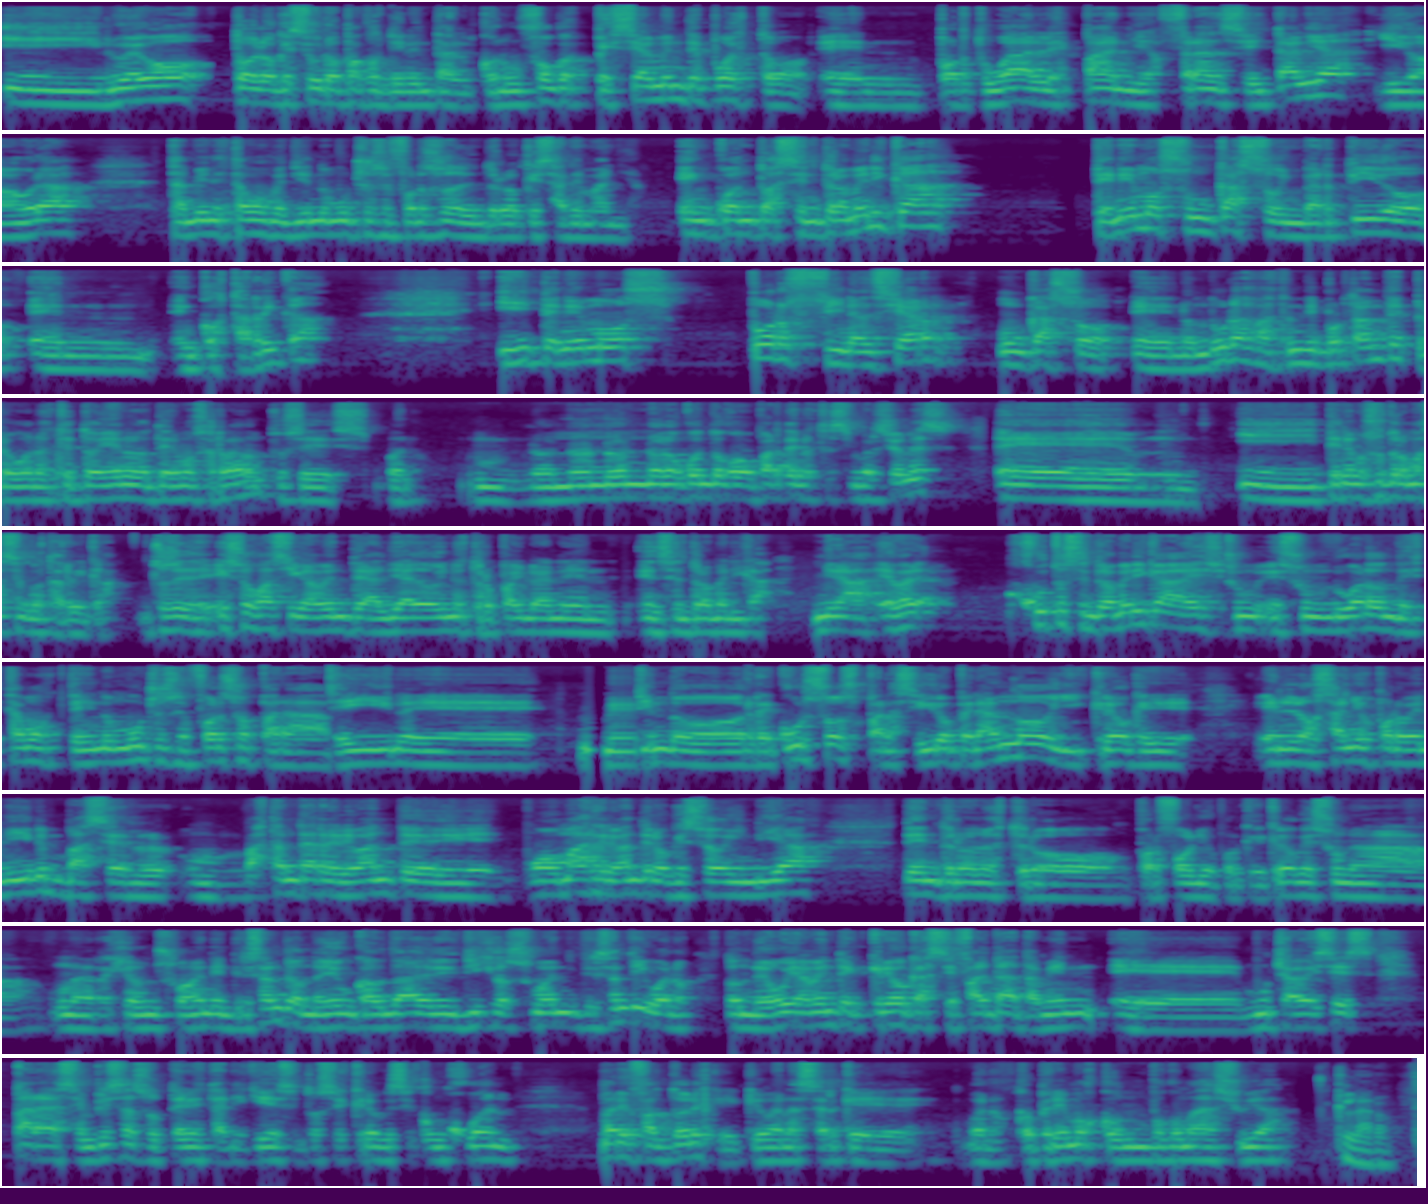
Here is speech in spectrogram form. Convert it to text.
y luego todo lo que es Europa continental, con un foco especialmente puesto en Portugal, España, Francia, Italia y ahora también estamos metiendo muchos esfuerzos dentro de lo que es Alemania. En cuanto a Centroamérica, tenemos un caso invertido en, en Costa Rica y tenemos por financiar un caso en Honduras bastante importante, pero bueno, este todavía no lo tenemos cerrado, entonces, bueno, no, no, no, no lo cuento como parte de nuestras inversiones. Eh, y tenemos otro más en Costa Rica. Entonces, eso es básicamente al día de hoy nuestro pipeline en, en Centroamérica. Mira, justo Centroamérica es un, es un, lugar donde estamos teniendo muchos esfuerzos para seguir eh, metiendo recursos, para seguir operando y creo que en los años por venir va a ser bastante relevante o más relevante lo que es hoy en día dentro de nuestro portfolio, porque creo que es una, una, región sumamente interesante, donde hay un caudal de litigio sumamente interesante y bueno, donde obviamente creo que hace falta también eh, muchas veces para las empresas obtener esta liquidez, entonces creo que se conjugan varios factores que, van a hacer que, bueno, que operemos con un poco más de ayuda. Claro.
